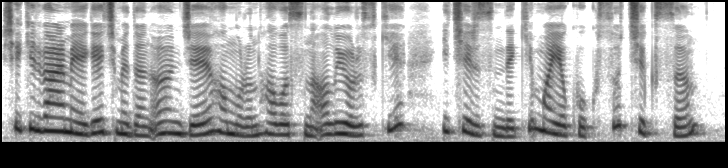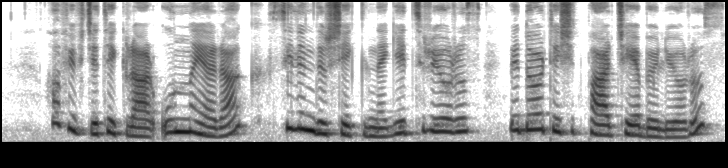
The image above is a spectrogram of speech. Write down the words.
Şekil vermeye geçmeden önce hamurun havasını alıyoruz ki içerisindeki maya kokusu çıksın. Hafifçe tekrar unlayarak silindir şekline getiriyoruz ve 4 eşit parçaya bölüyoruz.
